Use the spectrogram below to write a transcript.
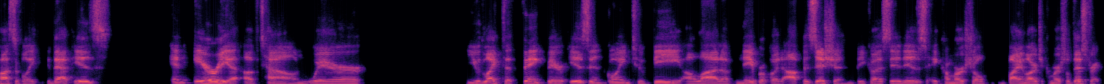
Possibly. That is an area of town where you'd like to think there isn't going to be a lot of neighborhood opposition because it is a commercial, by and large, a commercial district.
